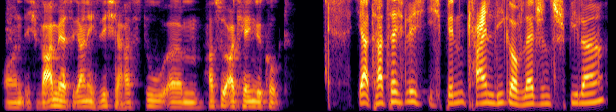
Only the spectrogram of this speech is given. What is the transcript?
Und ich war mir jetzt gar nicht sicher, hast du, ähm, hast du Arcane geguckt? Ja, tatsächlich, ich bin kein League of Legends Spieler,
